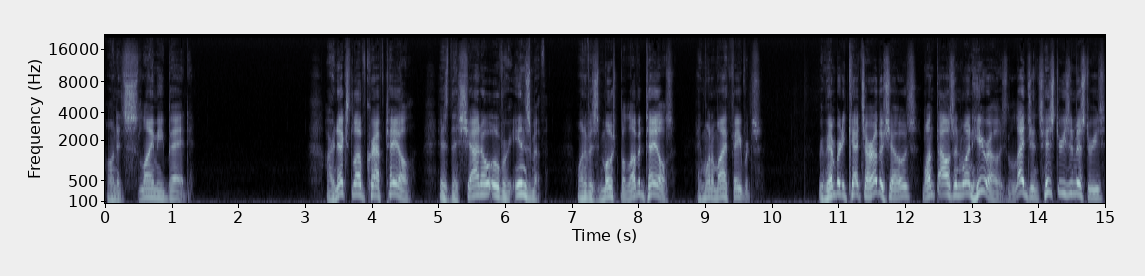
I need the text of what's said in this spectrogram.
on its slimy bed. Our next Lovecraft tale is The Shadow over Innsmouth, one of his most beloved tales and one of my favorites. Remember to catch our other shows 1001 Heroes, Legends, Histories, and Mysteries,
